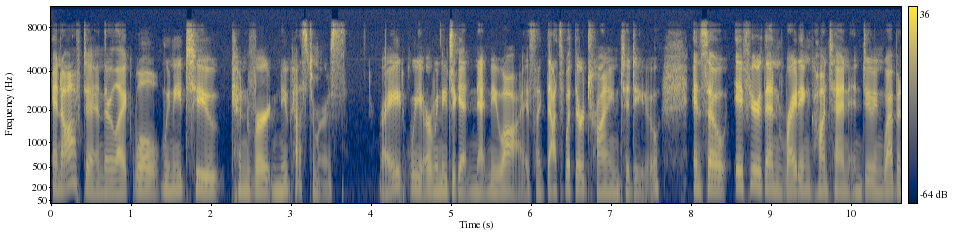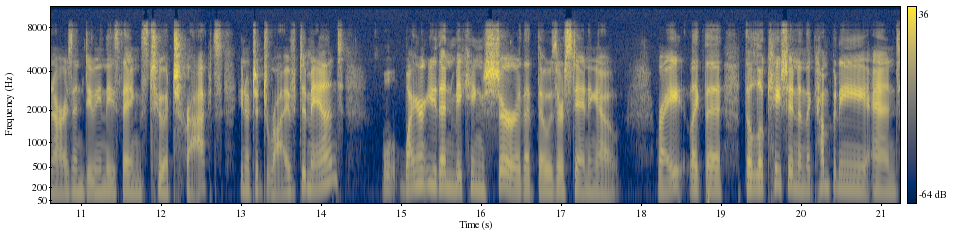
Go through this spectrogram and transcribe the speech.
and often they're like well we need to convert new customers right? We or we need to get net new eyes. Like that's what they're trying to do. And so if you're then writing content and doing webinars and doing these things to attract, you know, to drive demand, well, why aren't you then making sure that those are standing out? Right? Like the the location and the company and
